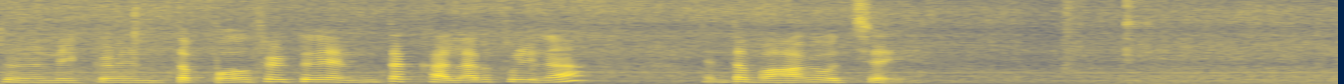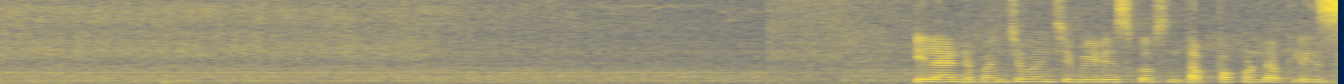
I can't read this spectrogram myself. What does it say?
చూడండి ఇక్కడ ఎంత పర్ఫెక్ట్గా ఎంత కలర్ఫుల్గా ఎంత బాగా వచ్చాయి. ఇలాంటి మంచి మంచి వీడియోస్ కోసం తప్పకుండా ప్లీజ్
